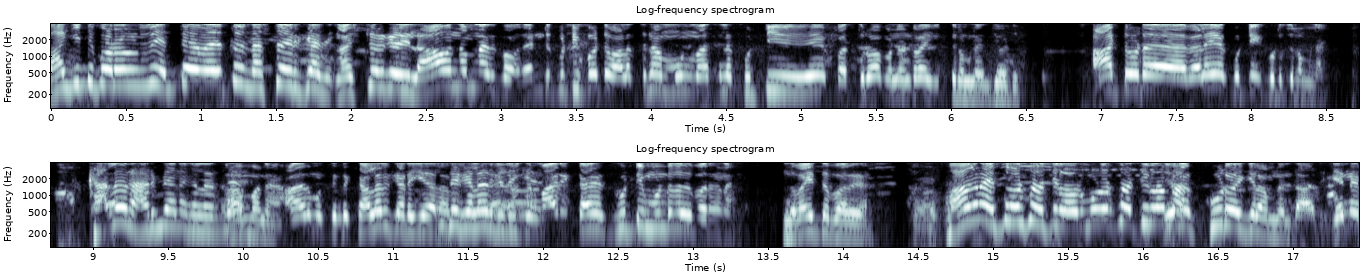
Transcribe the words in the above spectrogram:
வாங்கிட்டு போறவங்களுக்கு எந்த விதத்துல நஷ்டம் இருக்காது. நஷ்டம் இருக்காது லாபம் தான் இருக்கும். ரெண்டு குட்டி போட்டு வளர்த்துனா மூணு மாசத்துல குட்டி பத்து ரூபா பன்னெண்டு ரூபாய் வித்துரும்ண்ணே ஜோடி. ஆட்டோட விலைய குட்டி கொடுத்துரும்ண்ணே கலர் அருமையான கலர் ஆமாண்ணே. நமக்கு இந்த கலர் கிடைக்காது. இந்த colour கிடைக்காது. மாதிரி குட்டி முண்டது பாருங்கண்ணே. இந்த வயித்த பாருங்க. வாங்கினா எத்தனை வருஷம் வச்சுக்கலாம்? ஒரு மூணு வருஷம் வச்சுக்கலாமா? கூட வைக்கலாம் இந்த ஆடு. ஏன்னா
